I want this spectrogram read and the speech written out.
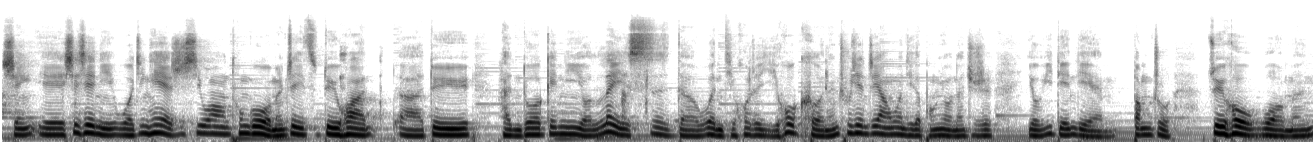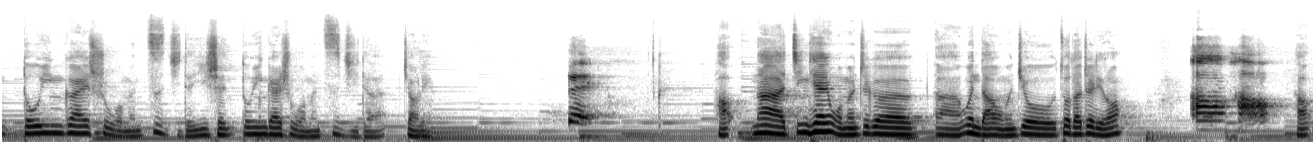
行，也谢谢你。我今天也是希望通过我们这一次对话，呃，对于很多跟你有类似的问题，或者以后可能出现这样问题的朋友呢，就是有一点点帮助。最后，我们都应该是我们自己的医生，都应该是我们自己的教练。对，好，那今天我们这个呃问答我们就做到这里喽。哦，好，好，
